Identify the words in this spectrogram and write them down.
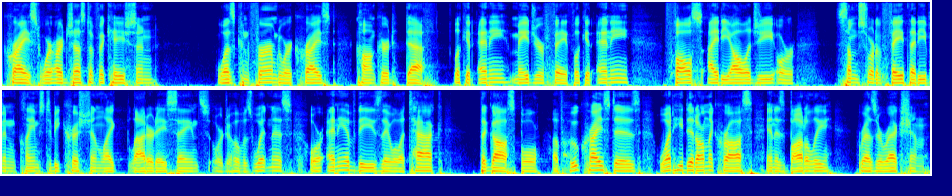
Christ where our justification was confirmed, where Christ conquered death. Look at any major faith, look at any false ideology or some sort of faith that even claims to be Christian, like Latter day Saints or Jehovah's Witness, or any of these, they will attack the gospel of who Christ is, what he did on the cross, and his bodily resurrection.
